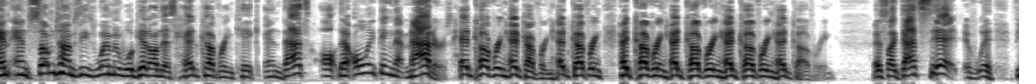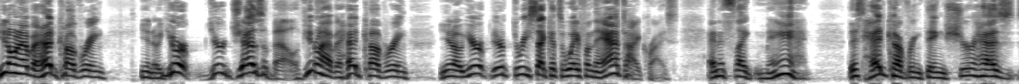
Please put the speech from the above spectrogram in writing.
and and sometimes these women will get on this head covering kick, and that's all the only thing that matters. Head covering, head covering, head covering, head covering, head covering, head covering, head covering. It's like that's it. If, if you don't have a head covering, you know you're you're Jezebel. If you don't have a head covering, you know you're you're three seconds away from the Antichrist. And it's like, man, this head covering thing sure has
